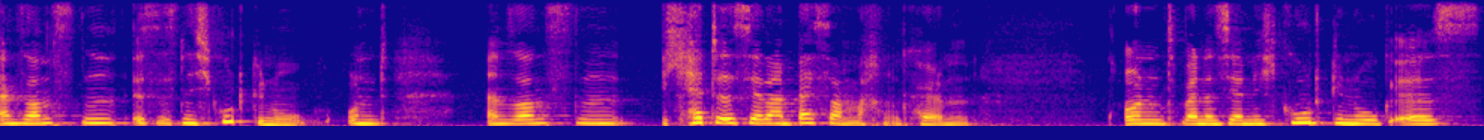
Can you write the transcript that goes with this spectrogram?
ansonsten ist es nicht gut genug. Und ansonsten, ich hätte es ja dann besser machen können. Und wenn es ja nicht gut genug ist,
